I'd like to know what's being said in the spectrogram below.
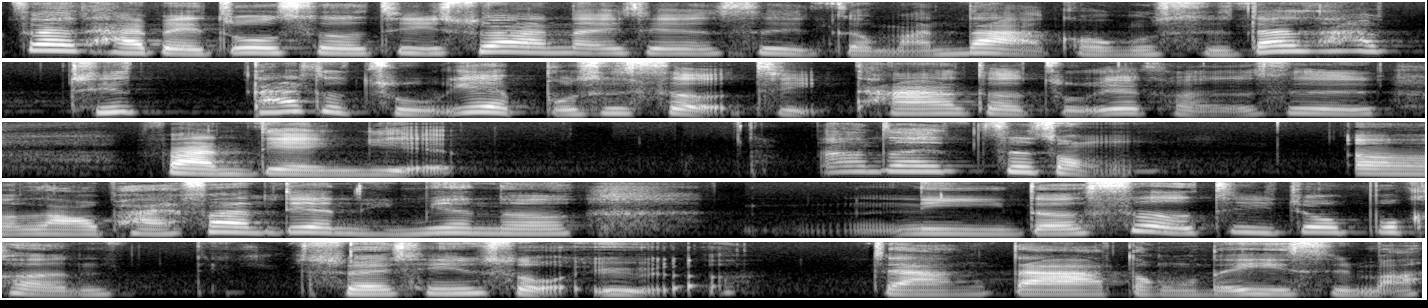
在台北做设计，虽然那间是一个蛮大的公司，但是它其实它的主业不是设计，它的主业可能是饭店业。那在这种呃老牌饭店里面呢，你的设计就不可能随心所欲了。这样大家懂我的意思吗？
